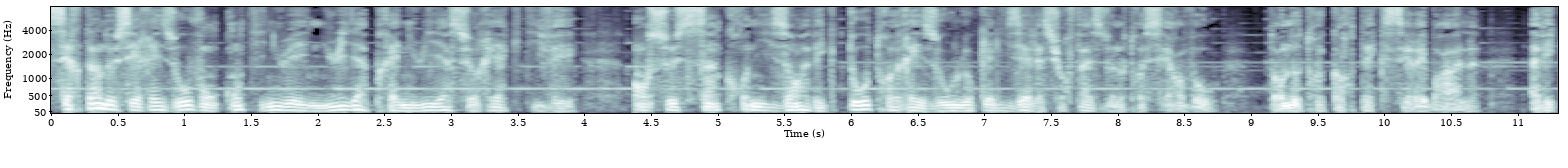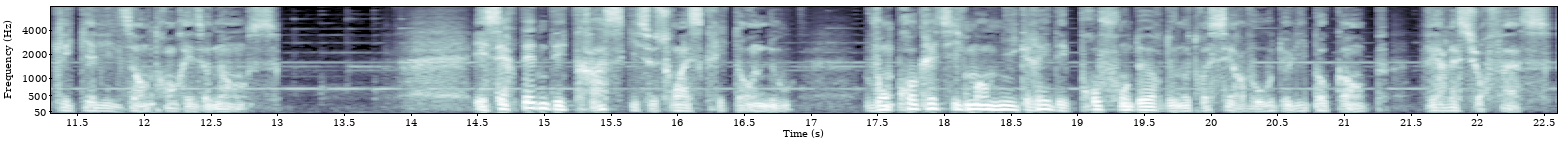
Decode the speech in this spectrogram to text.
certains de ces réseaux vont continuer nuit après nuit à se réactiver en se synchronisant avec d'autres réseaux localisés à la surface de notre cerveau, dans notre cortex cérébral, avec lesquels ils entrent en résonance. Et certaines des traces qui se sont inscrites en nous vont progressivement migrer des profondeurs de notre cerveau, de l'hippocampe, vers la surface,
